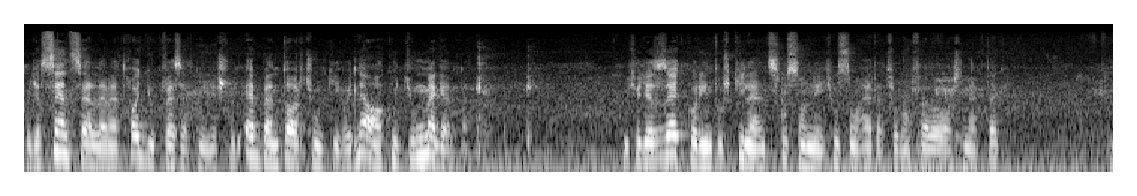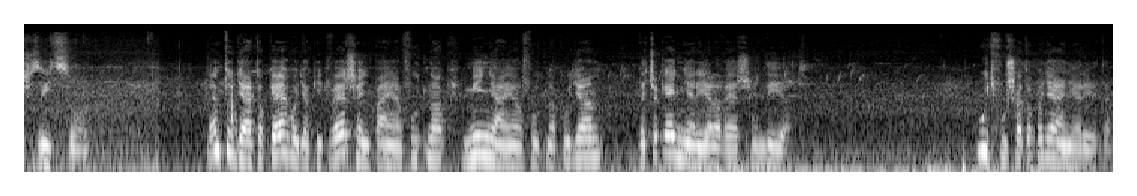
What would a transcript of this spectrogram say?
hogy a Szent Szellemet hagyjuk vezetni, és hogy ebben tartsunk ki, hogy ne alkudjunk meg ebben. Úgyhogy ez az 1 Korintus 9, 24-27-et fogom felolvasni nektek, és ez így szól. Nem tudjátok-e, hogy akik versenypályán futnak, minnyáján futnak ugyan, de csak egy nyeri el a versenydíjat? Úgy fussatok, hogy elnyerjétek.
